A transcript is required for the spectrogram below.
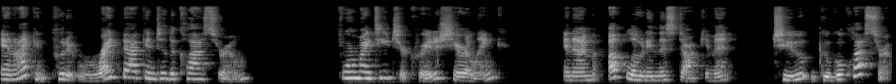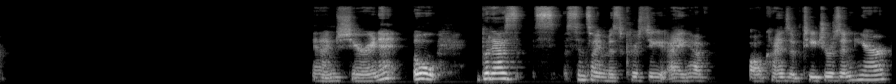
and I can put it right back into the classroom for my teacher, create a share link, and I'm uploading this document to Google Classroom and I'm sharing it. Oh, but as since I miss Kristi, I have all kinds of teachers in here.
